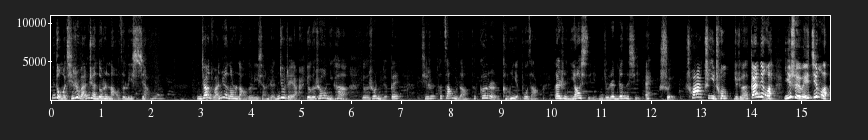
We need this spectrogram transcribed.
你懂吗？其实完全都是脑子里想的，你知道，完全都是脑子里想，人就这样。有的时候你看啊，有的时候你这杯其实它脏不脏，它搁这儿可能也不脏。但是你要洗，你就认真的洗，哎，水歘一冲就觉得干净了，以水为镜了。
